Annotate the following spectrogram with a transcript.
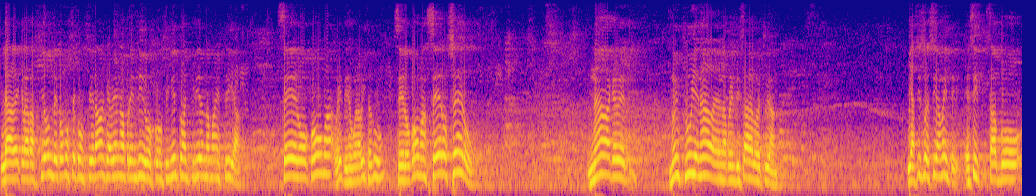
La declaración de cómo se consideraban que habían aprendido los conocimientos adquiridos en la maestría, 0, oye, tienes buena vista tú, 0,00. Nada que ver, no influye nada en el aprendizaje de los estudiantes. Y así sucesivamente, es decir, salvo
